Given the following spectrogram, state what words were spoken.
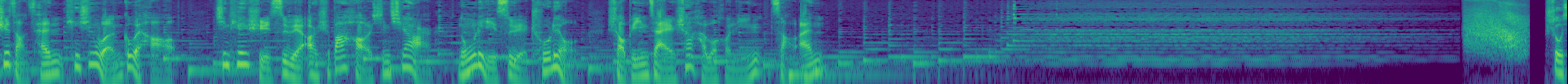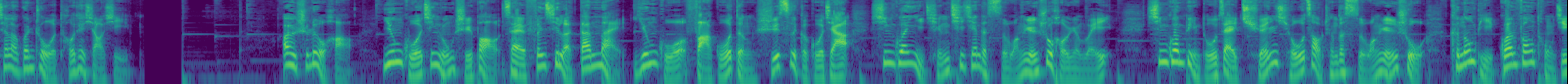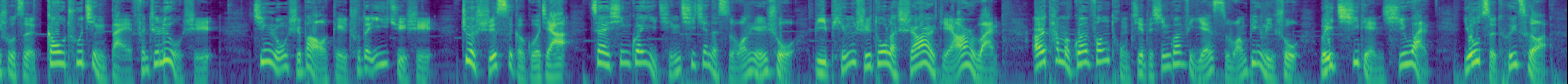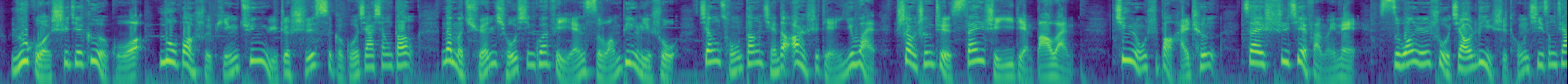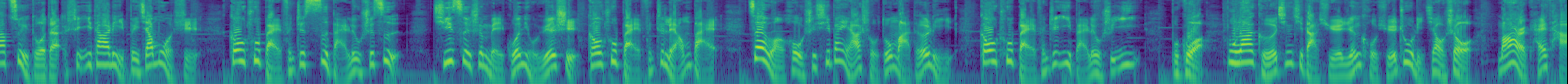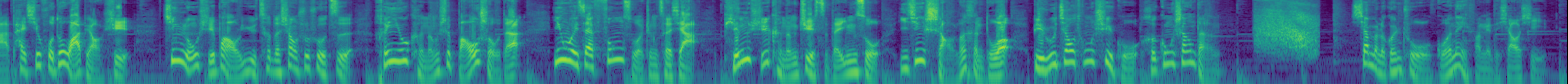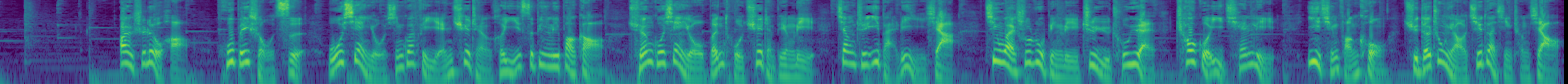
吃早餐，听新闻。各位好，今天是四月二十八号，星期二，农历四月初六。少兵在上海问候您，早安。首先来关注头条消息。二十六号。英国金融时报在分析了丹麦、英国、法国等十四个国家新冠疫情期间的死亡人数后，认为新冠病毒在全球造成的死亡人数可能比官方统计数字高出近百分之六十。金融时报给出的依据是，这十四个国家在新冠疫情期间的死亡人数比平时多了十二点二万，而他们官方统计的新冠肺炎死亡病例数为七点七万，由此推测。如果世界各国漏报水平均与这十四个国家相当，那么全球新冠肺炎死亡病例数将从当前的二十点一万上升至三十一点八万。金融时报还称，在世界范围内，死亡人数较历史同期增加最多的是意大利贝加莫市，高出百分之四百六十四；其次是美国纽约市，高出百分之两百；再往后是西班牙首都马德里，高出百分之一百六十一。不过，布拉格经济大学人口学助理教授马尔凯塔派西霍多瓦表示。金融时报预测的上述数字很有可能是保守的，因为在封锁政策下，平时可能致死的因素已经少了很多，比如交通事故和工伤等。下面来关注国内方面的消息。二十六号，湖北首次无现有新冠肺炎确诊和疑似病例报告，全国现有本土确诊病例降至一百例以下，境外输入病例治愈出院超过一千例，疫情防控取得重要阶段性成效。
